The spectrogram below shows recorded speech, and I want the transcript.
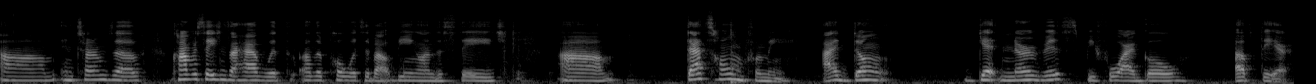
um, in terms of conversations I have with other poets about being on the stage, um, that's home for me. I don't get nervous before I go up there.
